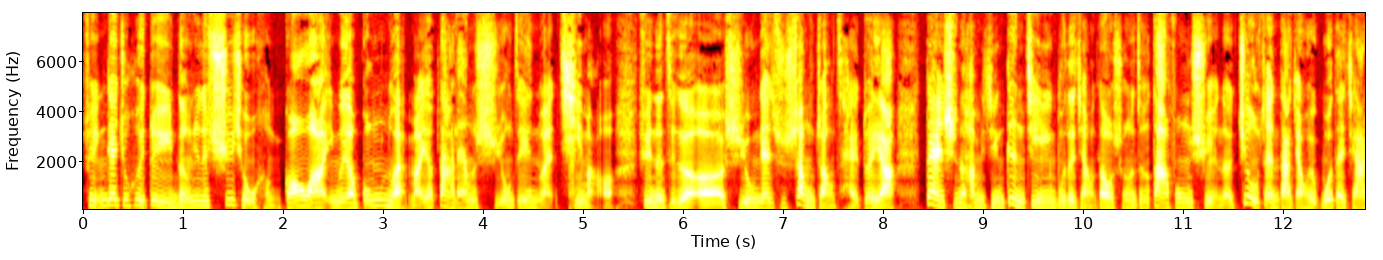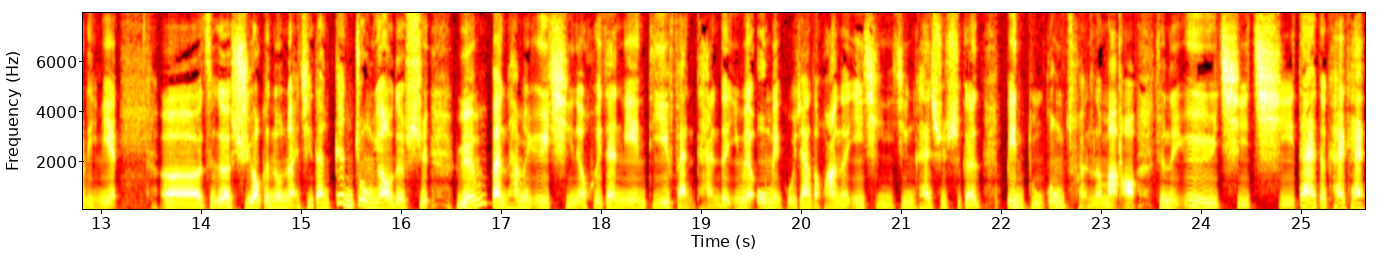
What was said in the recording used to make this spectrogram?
所以应该就会对于能源的需求很高啊，因为要供暖嘛，要大量的使用这些暖气嘛，啊，所以呢，这个呃，石油应该是上涨才对啊。但是呢，他们已经更进一步的讲到说呢，这个大风雪呢，就算大家会窝在家里面，呃，这个需要更多暖气，但更重要的是，原本他们预期呢会在年底反弹的，因为欧美国家的话呢，疫情已经开始是跟病毒共存了嘛，啊，所以呢，预期。期待的开开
